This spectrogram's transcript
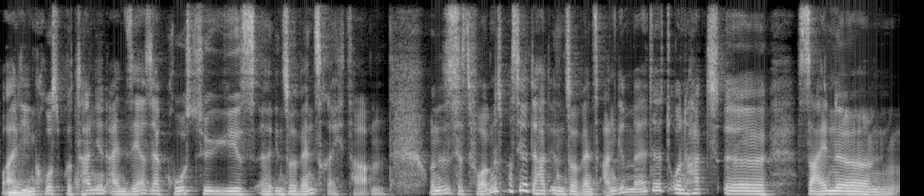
Weil mhm. die in Großbritannien ein sehr, sehr großzügiges äh, Insolvenzrecht haben. Und es ist jetzt Folgendes passiert. Er hat Insolvenz angemeldet und hat äh, seine,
